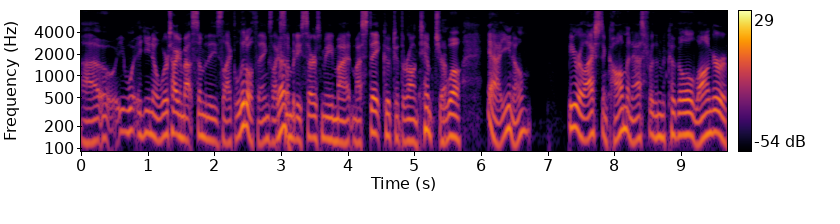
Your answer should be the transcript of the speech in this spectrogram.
uh, you, you know, we're talking about some of these like little things, like Yeah. somebody serves me my, my steak cooked at the wrong temperature. Yeah. Well, yeah, you know, be relaxed and calm and ask for them to cook a little longer, or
